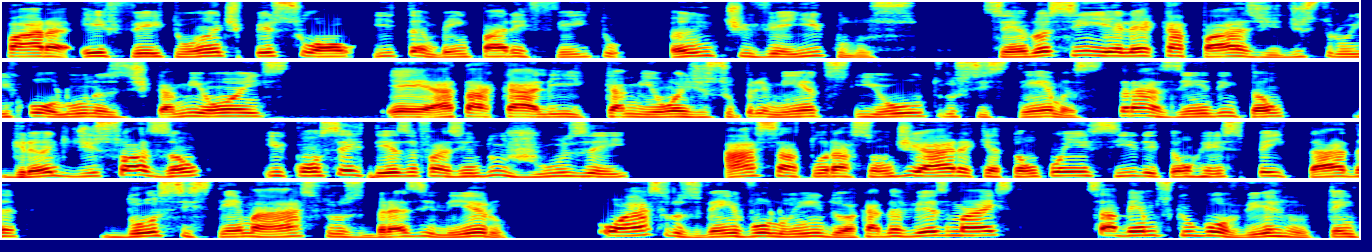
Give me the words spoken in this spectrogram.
para efeito antipessoal e também para efeito antiveículos. Sendo assim, ele é capaz de destruir colunas de caminhões, é, atacar ali caminhões de suprimentos e outros sistemas, trazendo então grande dissuasão e com certeza fazendo jus aí à saturação diária que é tão conhecida e tão respeitada do sistema Astros brasileiro. O Astros vem evoluindo a cada vez mais. Sabemos que o governo tem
